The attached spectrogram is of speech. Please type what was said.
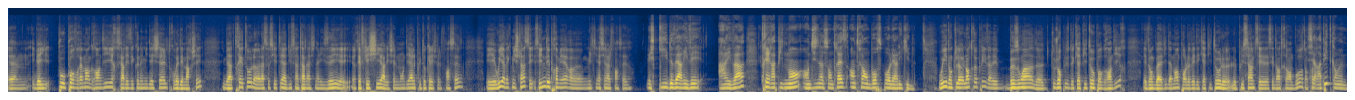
euh, eh bien, pour, pour vraiment grandir, faire des économies d'échelle, trouver des marchés, eh bien, très tôt, la, société a dû s'internationaliser et réfléchir à l'échelle mondiale plutôt qu'à l'échelle française. Et oui, avec Michelin, c'est c'est une des premières euh, multinationales françaises. Et ce qui devait arriver arriva très rapidement en 1913, entrée en bourse pour l'Air Liquide. Oui, donc le- l'entreprise avait besoin de toujours plus de capitaux pour grandir. Et donc, bah, évidemment, pour lever des capitaux, le, le plus simple, c'est d'entrer en bourse. C'est rapide quand même.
